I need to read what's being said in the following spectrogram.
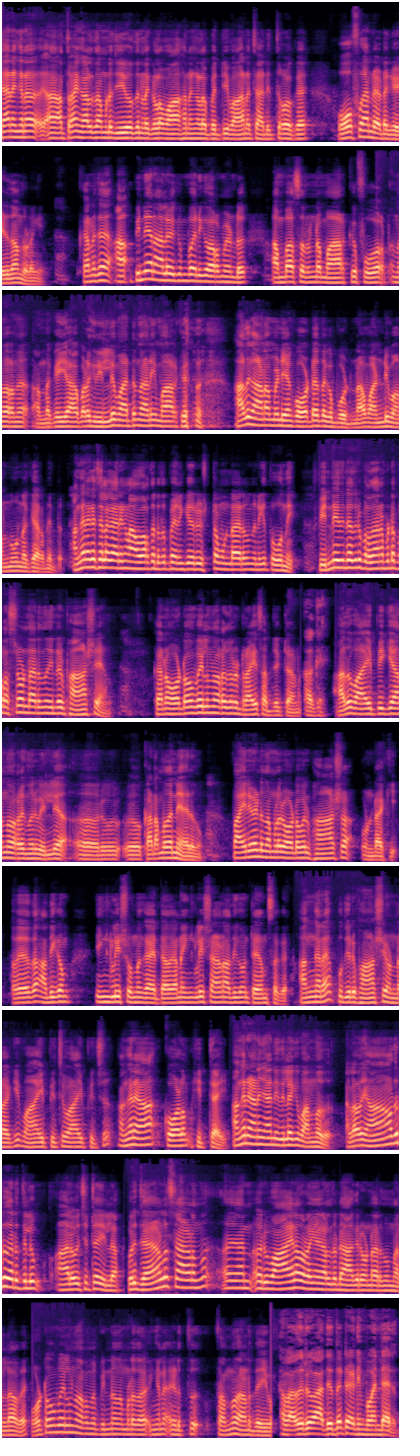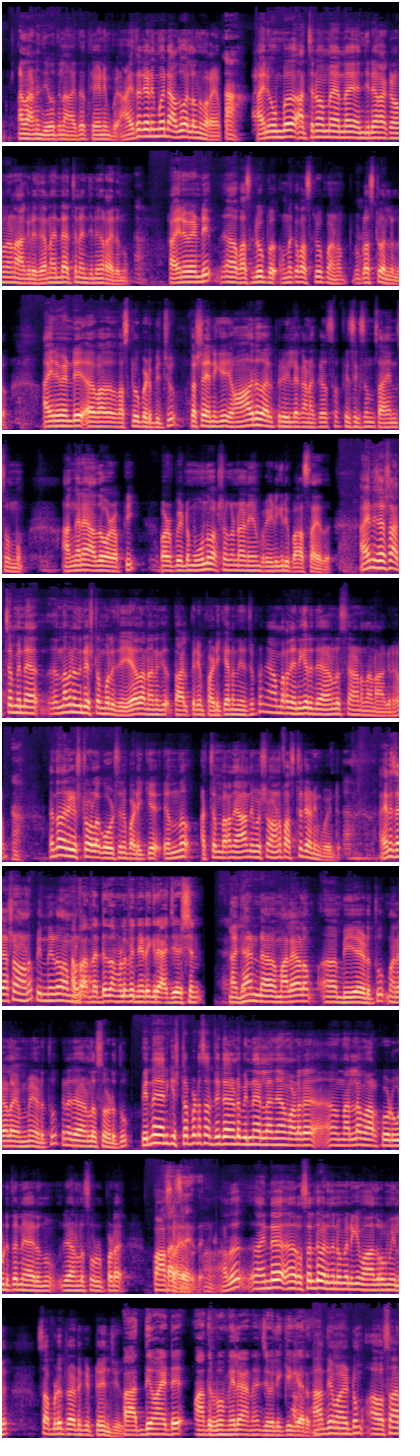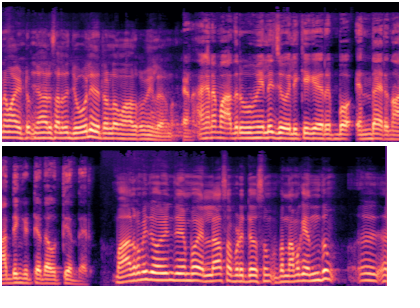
ഞാനിങ്ങനെ അത്രയും കാലത്ത് നമ്മുടെ ജീവിതത്തിനിടയ്ക്കുള്ള വാഹനങ്ങളെ പറ്റി വാഹന ചരിത്രമൊക്കെ ഓഫ് ഹാൻഡ് ആയിട്ടൊക്കെ എഴുതാൻ തുടങ്ങി. കാരണം വെച്ചാൽ പിന്നെ ഞാൻ ആലോചിക്കുമ്പോൾ എനിക്ക് ഓർമ്മയുണ്ട് അംബാസഡറിന്റെ മാർക്ക് ഫോർ എന്ന് പറഞ്ഞ് അന്നൊക്കെ ഈ അവിടെ ഗ്രില്ല് മാറ്റുന്നതാണ് ഈ മാർക്ക്. അത് കാണാൻ വേണ്ടി ഞാൻ കോട്ടയത്തൊക്കെ പോയിട്ടുണ്ട്. ആ വണ്ടി വന്നു എന്നൊക്കെ അറിഞ്ഞിട്ട്. അങ്ങനെയൊക്കെ ചില കാര്യങ്ങൾ ആവർത്തെടുത്തപ്പോൾ എനിക്കൊരു ഇഷ്ടമുണ്ടായിരുന്നു എന്ന് എനിക്ക് തോന്നി. പിന്നെ ഇതിന്റെ അതൊരു പ്രധാനപ്പെട്ട പ്രശ്നം ഉണ്ടായിരുന്നത് ഇതിന്റെ ഒരു ഭാഷയാണ്. കാരണം ഓട്ടോമൊബൈൽ എന്ന് പറയുന്ന ഒരു ഡ്രൈ സബ്ജക്റ്റ് ആണ്. അത് വായിപ്പിക്കുക എന്ന് പറയുന്ന ഒരു വലിയ ഒരു കടമ തന്നെയായിരുന്നു. അപ്പോൾ അതിനുവേണ്ടി നമ്മളൊരു ഓട്ടോമൊബൈൽ ഭാഷ ഉണ്ടാക്കി. അതായത് അധികം ഇംഗ്ലീഷ് ഒന്നും കയറ്റാതെ കാരണം ഇംഗ്ലീഷാണ് അധികം ടേംസ് ഒക്കെ. അങ്ങനെ പുതിയൊരു ഭാഷ ഉണ്ടാക്കി വായിപ്പിച്ച് വായിപ്പിച്ച് അങ്ങനെ ആ കോളം ഹിറ്റായി. അങ്ങനെയാണ് ഞാൻ ഇതിലേക്ക് വന്നത്. അല്ലാതെ യാതൊരു തരത്തിലും ആലോചിച്ചിട്ടേ ഇല്ല. ഒരു ജേർണലിസ്റ്റ് ആകണമെന്ന് ഞാൻ ഒരു വായന തുടങ്ങിയ കാലത്തൊരു ആഗ്രഹം ഉണ്ടായിരുന്നു എന്നല്ലാതെ ഓട്ടോമൊബൈൽ എന്ന് പറഞ്ഞ് പിന്നെ നമ്മുടെ ഇങ്ങനെ എടുത്ത് തന്നതാണ് ദൈവം. അതൊരു ആദ്യത്തെ ടേണിംഗ് പോയിന്റ് ആയിരുന്നു. അതാണ് ജീവിതത്തിൽ ആദ്യത്തെ ടേണിംഗ് പോയിന്റ് ആദ്യത്തെ ടേണിംഗ് പോയിന്റ് അതുമല്ലെന്ന് പറയാം. അതിനു മുമ്പ് അച്ഛനും അമ്മ എന്നെ എഞ്ചിനീയർ ആക്കണമെന്നാണ് ആഗ്രഹിച്ചത്. കാരണം എന്റെ അച്ഛൻ എഞ്ചിനീയർ ആയിരുന്നു. അതിനുവേണ്ടി ഫസ്റ്റ് ഗ്രൂപ്പ് അന്നൊക്കെ ഫസ്റ്റ് ഗ്രൂപ്പാണ് പ്ലസ് ടു അല്ലല്ലോ. അതിനുവേണ്ടി ഫസ്റ്റ് ഗ്രൂപ്പ് എടുപ്പിച്ചു പക്ഷേ എനിക്ക് യാതൊരു താല്പര്യമില്ല കണക്ക് ഫിസിക്സും സയൻസും ഒന്നും. അങ്ങനെ അത് ഉഴപ്പി ഉഴപ്പിയിട്ട് മൂന്ന് വർഷം കൊണ്ടാണ് ഞാൻ പ്രീ ഡിഗ്രി പാസ്സായത് അതിനുശേഷം അച്ഛൻ പിന്നെ എന്നാൽ എന്റെ നിന്റെ ഇഷ്ടം പോലെ ചെയ്യും. ഏതാണ് എനിക്ക് താല്പര്യം പഠിക്കാനെന്ന് ചോദിച്ചപ്പോൾ ഞാൻ പറഞ്ഞു എനിക്കൊരു ജേർണലിസ്റ്റ് ആണെന്നാണ് ആഗ്രഹം. എന്നാൽ എനിക്ക് ഇഷ്ടമുള്ള കോഴ്സിന് പഠിക്കുക എന്ന് അച്ഛൻ പറഞ്ഞ ആ നിമിഷമാണ് ഫസ്റ്റ് ടേണിംഗ് പോയിന്റ് അതിനുശേഷമാണ് പിന്നീട് നമ്മൾ എന്നിട്ട് നമ്മൾ പിന്നീട് ഗ്രാജുവേഷൻ ഞാൻ മലയാളം ബി എ എടുത്തു മലയാളം എം എ എടുത്തു പിന്നെ ജേർണലിസം എടുത്തു. പിന്നെ എനിക്ക് ഇഷ്ടപ്പെട്ട സബ്ജക്റ്റ് ആയതുകൊണ്ട് പിന്നെ എല്ലാം ഞാൻ വളരെ നല്ല മാർക്കോട് കൂടി തന്നെയായിരുന്നു ജേർണലിസം ഉൾപ്പെടെ പാസ്സായത് ആയത്. അത് അതിന്റെ റിസൾട്ട് വരുന്നതിന് മുമ്പ് എനിക്ക് മാതൃഭൂമിയിൽ സബ് എഡിറ്ററായിട്ട് കിട്ടുകയും ചെയ്തു. ആദ്യമായിട്ട് മാതൃഭൂമിയിലാണ് ജോലിക്ക് കയറുന്നത്. ആദ്യമായിട്ടും അവസാനമായിട്ടും ഞാൻ ഒരു സ്ഥലത്ത് ജോലി ചെയ്തിട്ടുള്ള മാതൃഭൂമിയിലാണ്. അങ്ങനെ മാതൃഭൂമിയിൽ ജോലിക്ക് കയറുമ്പോൾ എന്തായിരുന്നു? ആദ്യം കിട്ടിയ ദൗത്യം എന്തായിരുന്നു? മാതൃഭൂമി ജോയിൻ ചെയ്യുമ്പോൾ എല്ലാ സബ് എഡിറ്റേഴ്സും ഇപ്പം നമുക്ക് എന്തും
